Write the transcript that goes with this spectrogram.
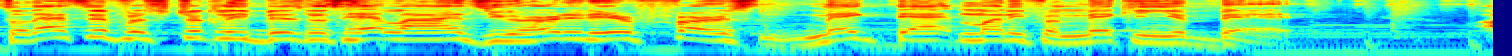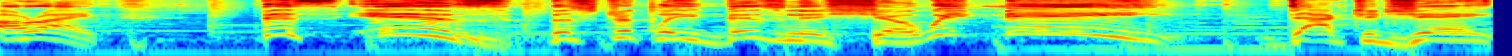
So that's it for Strictly Business Headlines. You heard it here first. Make that money from making your bed. All right. This is the Strictly Business Show with me, Dr. J,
